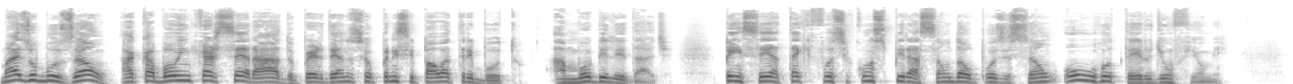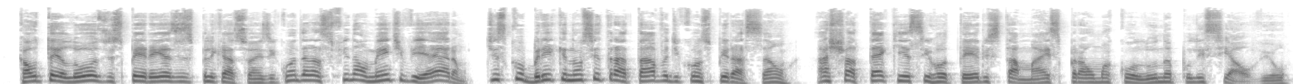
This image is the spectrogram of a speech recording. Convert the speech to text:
Mas o busão acabou encarcerado, perdendo seu principal atributo, a mobilidade. Pensei até que fosse conspiração da oposição ou o roteiro de um filme. Cauteloso, esperei as explicações e quando elas finalmente vieram, descobri que não se tratava de conspiração. Acho até que esse roteiro está mais para uma coluna policial, viu?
